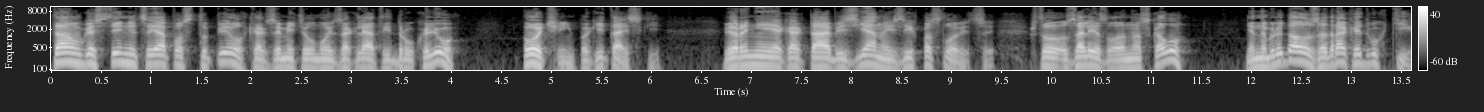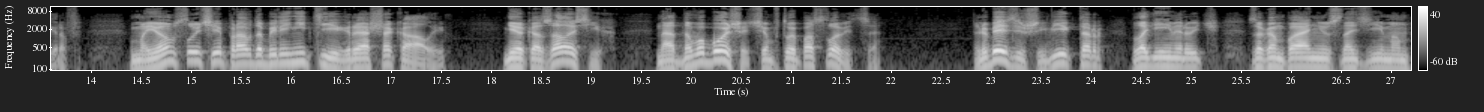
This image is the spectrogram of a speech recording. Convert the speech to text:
Там, в гостинице, я поступил, как заметил мой заклятый друг Лю, очень по-китайски. Вернее, как та обезьяна из их пословицы, что залезла на скалу и наблюдала за дракой двух тигров. В моем случае, правда, были не тигры, а шакалы. И оказалось их на одного больше, чем в той пословице. Любезнейший Виктор Владимирович за компанию с Назимом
